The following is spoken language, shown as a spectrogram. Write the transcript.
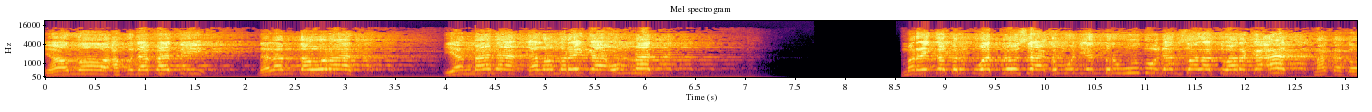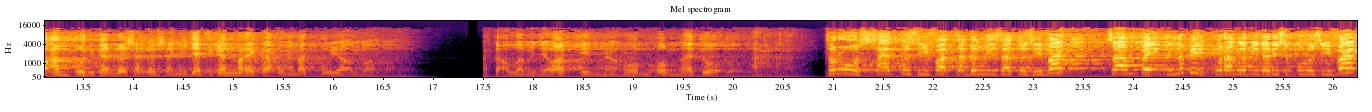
Ya Allah, aku dapati dalam Taurat yang mana kalau mereka umat mereka berbuat dosa kemudian berwudu dan salat dua rakaat maka kau ampunkan dosa-dosanya. Jadikan mereka umatku ya Allah. Maka Allah menjawab innahum ummatu terus satu sifat demi satu sifat sampai lebih kurang lebih dari sepuluh sifat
